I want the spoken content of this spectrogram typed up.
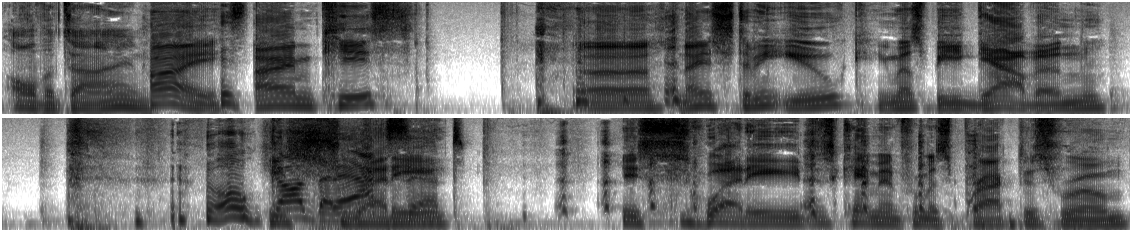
All the time. Hi, I'm Keith. Uh, nice to meet you. You must be Gavin. Oh He's God, that sweaty. accent. He's sweaty. He just came in from his practice room.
